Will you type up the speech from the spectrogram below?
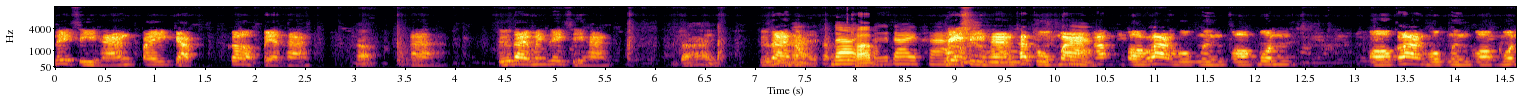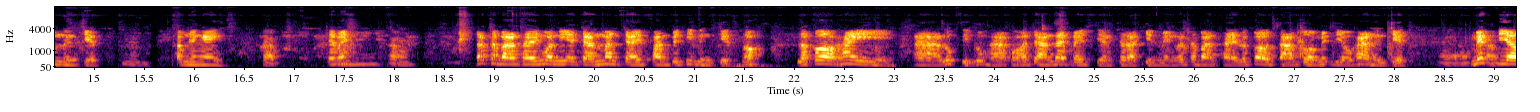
เลขสี่หางไปกลับก็แปดหาง ครับ อ่า ซื้อได้ไหมเลขสี่หาง ได้ซื้อได้เนอะครับได้ครับ ซื้อได้ค่ะ เลขสี่หางถ้าถูกมาค่ะอะออกล่างหกหนึ่งออกบน ออกล่างหกหนึ่งออกบนหนึ่งเจ็ดอืมทำยังไง ครับ ใช่ไหม ครับ รัฐบาลไทยงวันนี้อาจารย์มั่นใจฟันไปที่หนึ่งเจ็ดเนาะแล้วก็ให้อ่าลูกศิษย์ลูกหาของอาจารย์ได้ไปเสี่ยงฉลากกินแบ่งรัฐบาลไทยแล้วก็สามตัวเม็ดเดียวห้าหนึ่งเจ็ดอ๋อเม็ดเดียว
